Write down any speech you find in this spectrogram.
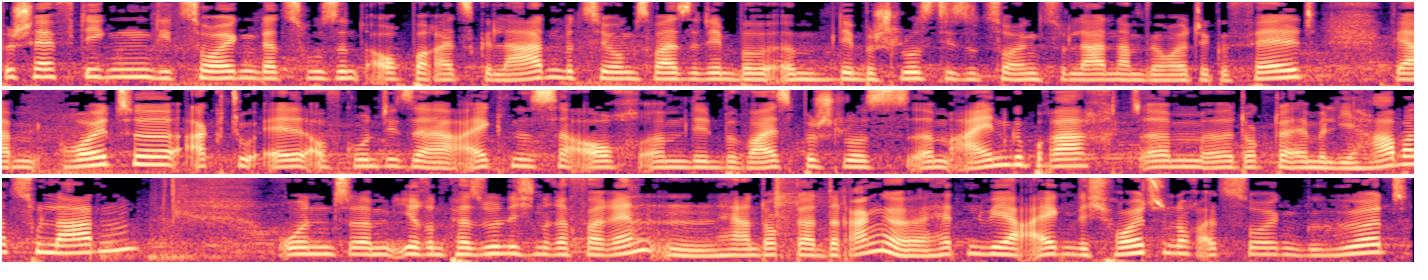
beschäftigen. Die Zeugen dazu sind auch bereits geladen, beziehungsweise den, Be ähm, den Beschluss, diese Zeugen zu laden, haben wir heute gefällt. Wir haben heute aktuell aufgrund dieser Ereignisse auch ähm, den Beweisbeschluss ähm, eingebracht, äh, Dr. Emily Haber zu laden. Und ähm, ihren persönlichen Referenten, Herrn Dr. Drange, hätten wir eigentlich heute noch als Zeugen gehört.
